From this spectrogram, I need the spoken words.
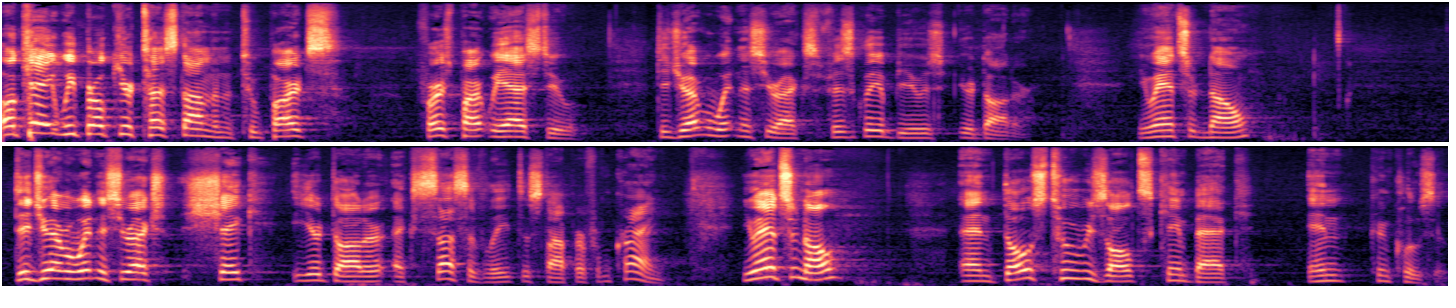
Okay, we broke your test down into two parts. First part, we asked you, did you ever witness your ex physically abuse your daughter? You answered no. Did you ever witness your ex shake your daughter excessively to stop her from crying? You answered no, and those two results came back inconclusive.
